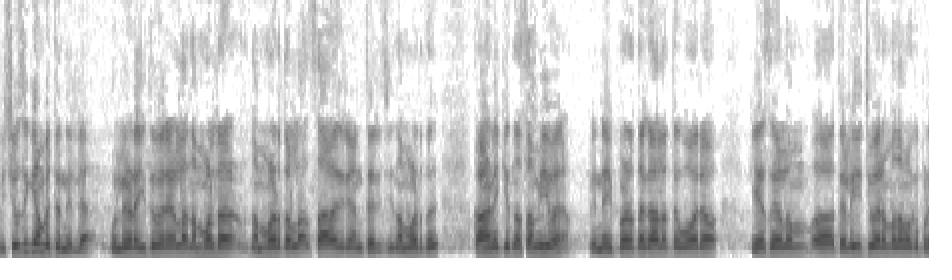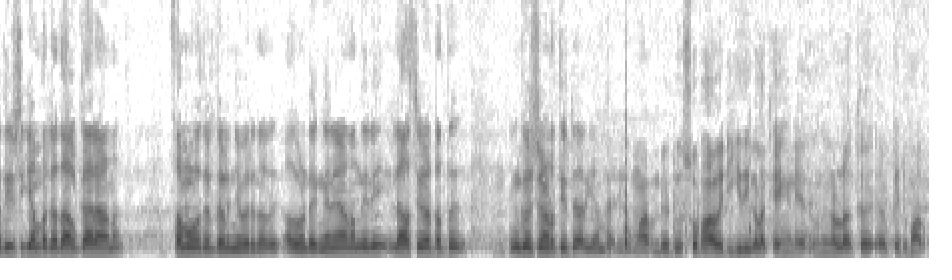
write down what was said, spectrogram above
വിശ്വസിക്കാൻ പറ്റുന്നില്ല. പുള്ളിയുടെ ഇതുവരെയുള്ള നമ്മളുടെ നമ്മുടെ അടുത്തുള്ള സാഹചര്യം അനുസരിച്ച് നമ്മുടെ അടുത്ത് കാണിക്കുന്ന സമീപനം. പിന്നെ ഇപ്പോഴത്തെ കാലത്ത് ഓരോ കേസുകളും തെളിയിച്ചു വരുമ്പോൾ നമുക്ക് പ്രതീക്ഷിക്കാൻ പറ്റാത്ത ആൾക്കാരാണ്. സമൂഹത്തിൽ തെളിഞ്ഞു വരുന്നത്. അതുകൊണ്ട് എങ്ങനെയാണെന്ന് ഇനി ലാസ്റ്റ് ഘട്ടത്ത് ഇൻക്വസ്റ്റ് നടത്തിയിട്ട് അറിയാൻ പറ്റും. ഹരികുമാറിന്റെ ഒരു സ്വഭാവ രീതികളൊക്കെ എങ്ങനെയായിരുന്നു? നിങ്ങളൊക്കെ പെരുമാറും.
